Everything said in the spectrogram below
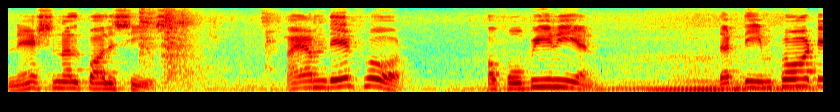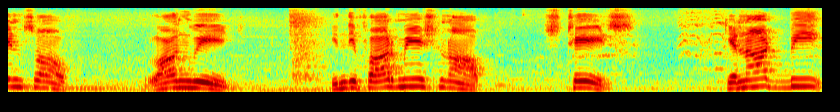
national policies. I am therefore of opinion that the importance of language in the formation of states cannot be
